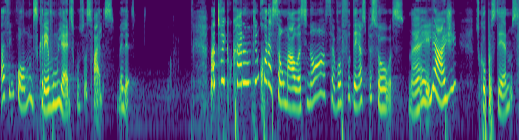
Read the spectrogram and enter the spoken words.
Assim como descrevo mulheres com suas falhas. Beleza. Mas tu vê que o cara não tem um coração mal, assim, nossa, eu vou fuder as pessoas, né? Ele age, desculpa os termos,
